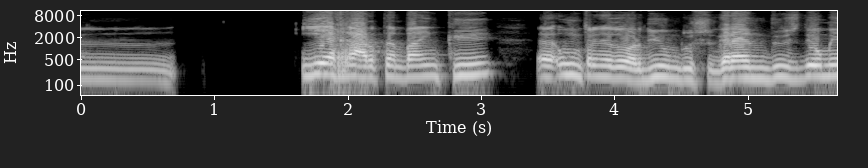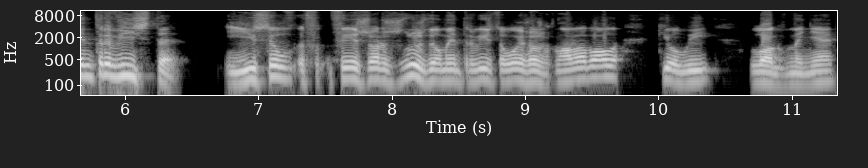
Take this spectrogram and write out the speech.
Um, e é raro também que uh, um treinador de um dos grandes dê uma entrevista. E isso ele fez Jorge Jesus, deu uma entrevista hoje ao Jornal da Bola, que eu li logo de manhã,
